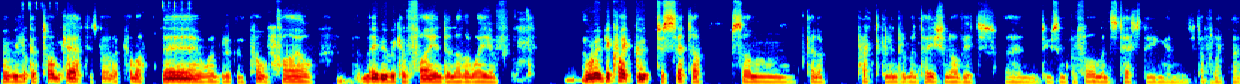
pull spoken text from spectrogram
When we look at Tomcat, it's going to come up there. When we look at the conf file, maybe we can find another way of. It would be quite good to set up some kind of practical implementation of it and do some performance testing and stuff like that.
